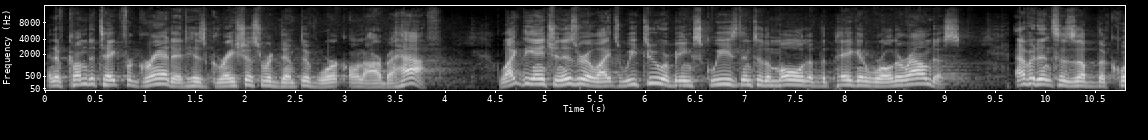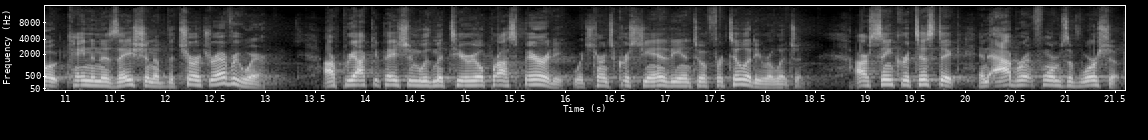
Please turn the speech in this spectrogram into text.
and have come to take for granted his gracious redemptive work on our behalf. Like the ancient Israelites, we too are being squeezed into the mold of the pagan world around us. Evidences of the quote, Canaanization of the church are everywhere. Our preoccupation with material prosperity, which turns Christianity into a fertility religion our syncretistic and aberrant forms of worship,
